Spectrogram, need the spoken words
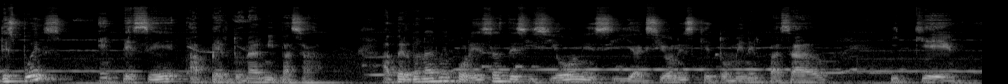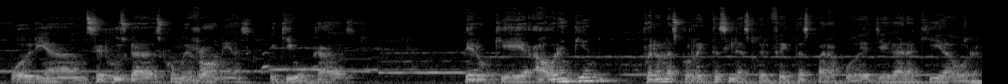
Después empecé a perdonar mi pasado, a perdonarme por esas decisiones y acciones que tomé en el pasado y que podrían ser juzgadas como erróneas, equivocadas, pero que ahora entiendo fueron las correctas y las perfectas para poder llegar aquí ahora,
